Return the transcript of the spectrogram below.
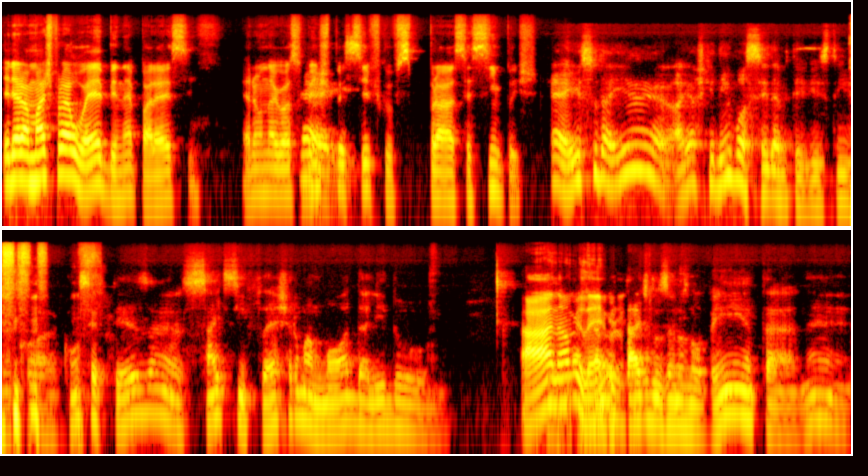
Ele era mais para web, né? Parece. Era um negócio é, bem específico para ser simples. É, isso daí é, aí acho que nem você deve ter visto, hein, Com certeza, sites em Flash era uma moda ali do ah, não, me lembro. metade dos anos 90, né?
